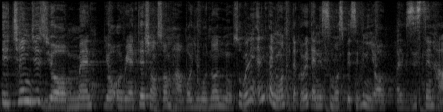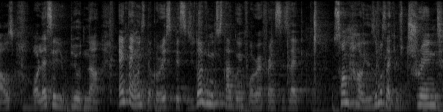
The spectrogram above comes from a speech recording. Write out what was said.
it changes your men your orientation somehow but you would not know. So when anytime you want to decorate any small space even in your existing house or let's say you build now anytime you want to decorate spaces you don't even need to start going for references. Like somehow it's almost like you've trained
